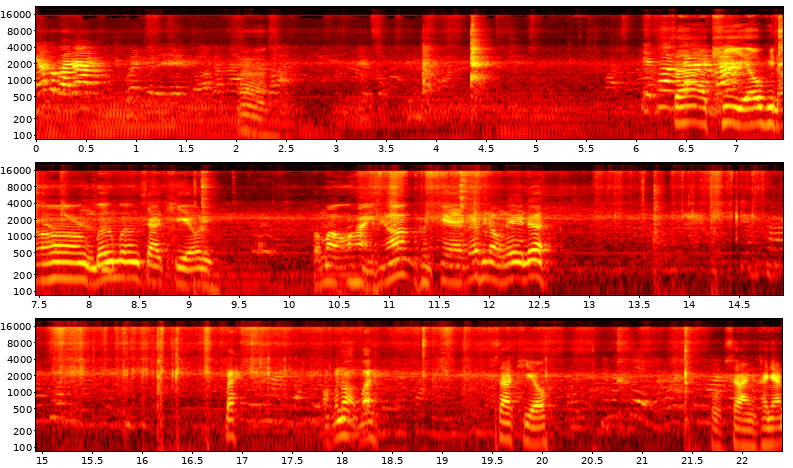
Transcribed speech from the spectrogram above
ยังกับบ้านอ่า เฮ็ดพ่อซาเขียวพี่น้อง เบิ้งเบิ้งซาเขียวนี่ปลาเมาเอาให้พี่น้องคนแก่แม่พี่น้องเด้อเด้อไปออกข้างนอกบ้านซาเขียวโอ้สร้างขยัน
